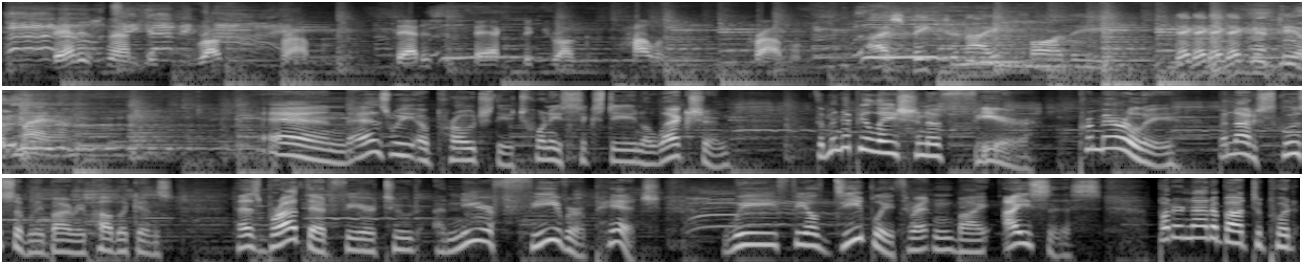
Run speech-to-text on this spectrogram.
that is not the drug problem. That is, in fact, the drug policy problem. I speak tonight for the dig- dignity of man and as we approach the 2016 election, the manipulation of fear, primarily, but not exclusively by Republicans, has brought that fear to a near fever pitch. We feel deeply threatened by ISIS, but are not about to put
